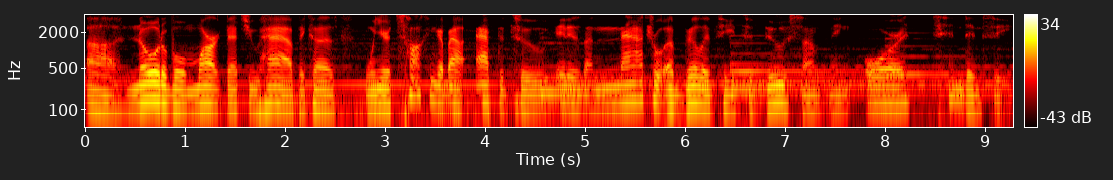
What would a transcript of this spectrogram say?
uh, notable mark that you have? Because when you're talking about aptitude, it is a natural ability to do something or tendency.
